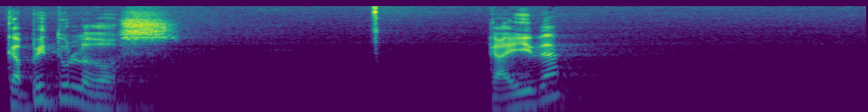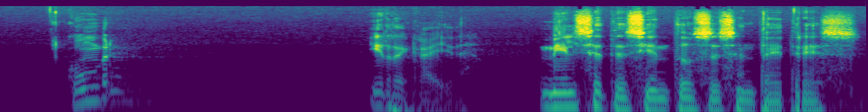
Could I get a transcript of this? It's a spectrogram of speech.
Capítulo 2. Caída Cumbre y recaída. 1763.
